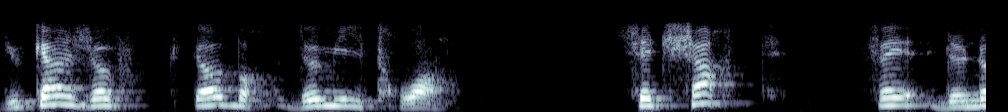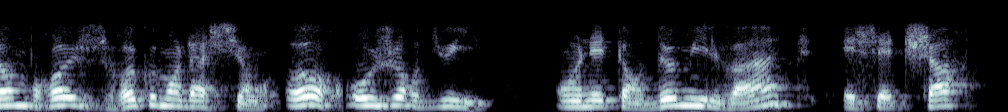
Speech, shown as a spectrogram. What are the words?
du 15 octobre 2003. Cette charte fait de nombreuses recommandations. Or, aujourd'hui, on est en 2020 et cette charte,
